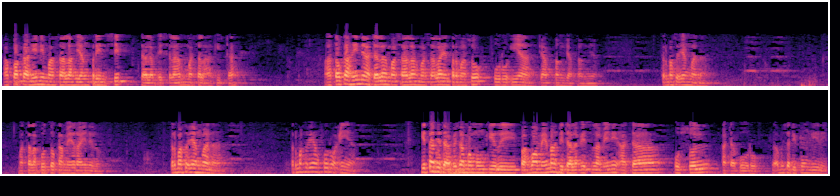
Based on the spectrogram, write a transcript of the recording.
Apakah ini masalah yang prinsip dalam Islam, masalah akidah? Ataukah ini adalah masalah-masalah yang termasuk furu'iyah, cabang-cabangnya? Termasuk yang mana? Masalah foto kamera ini loh. Termasuk yang mana? Termasuk yang furu'iyah. Kita tidak bisa memungkiri bahwa memang di dalam Islam ini ada usul, ada furu'. Tidak bisa dipungkiri.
